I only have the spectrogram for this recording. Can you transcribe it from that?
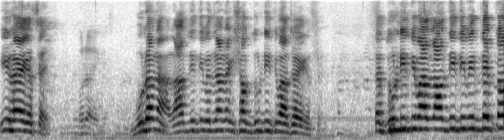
ই হয়ে গেছে। বুড়া না, রাজনীতিবিদরা নাকি সব দুর্নীতিবাজ হয়ে গেছে। তা দুর্নীতিবাজ রাজনীতিবিদদের তো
